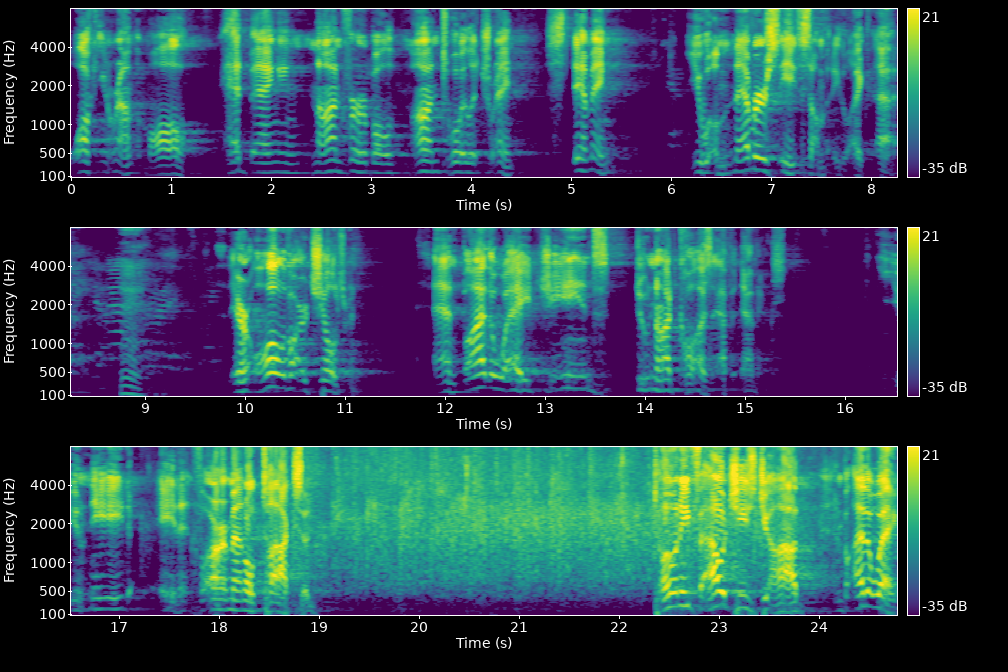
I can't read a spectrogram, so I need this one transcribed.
walking around the mall, headbanging, nonverbal, non toilet trained, stimming. You will never see somebody like that. Hmm. They're all of our children. And by the way, genes do not cause epidemics. You need an environmental toxin. Tony Fauci's job, by the way,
